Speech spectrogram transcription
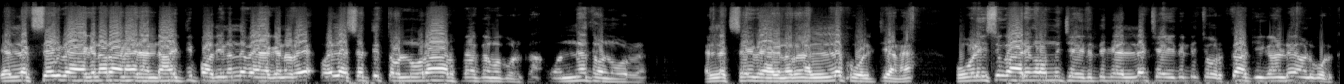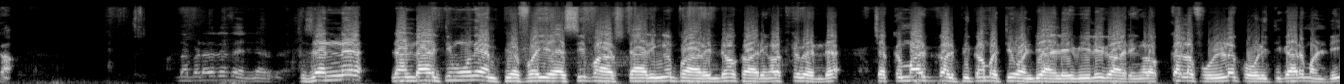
എൽ എക്സ് ഐ വാഗണർ ആണ്. രണ്ടായിരത്തി പതിനൊന്ന് വാഗണർ ഒരു ലക്ഷത്തി തൊണ്ണൂറായിരം റുപ്യക്ക് നമുക്ക് കൊടുക്കാം. ഒന്ന് തൊണ്ണൂറിന് എൽ എക്സ് ഐ വാഗണർ നല്ല ക്വാളിറ്റിയാണ് പോളീസും കാര്യങ്ങളൊന്നും ചെയ്തിട്ടില്ല. എല്ലാം ചെയ്തിട്ട് ചൊറുക്കാക്കിക്കാണ്ട് അവിടെ കൊടുക്കാം. സെന്ന് രണ്ടായിരത്തി മൂന്ന് M P F I A C power steering പവറിന്റോ കാര്യങ്ങളൊക്കെ വരുന്നുണ്ട്. ചെക്കന്മാർക്ക് കളിപ്പിക്കാൻ പറ്റിയ വണ്ടി അലവിയിൽ കാര്യങ്ങളൊക്കെ ഉള്ള ഫുള്ള് ക്വാളിറ്റിക്കാരൻ വണ്ടി.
